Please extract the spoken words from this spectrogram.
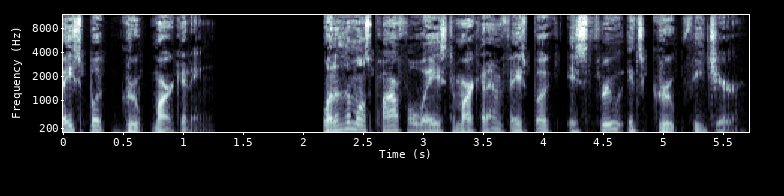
Facebook group marketing. One of the most powerful ways to market on Facebook is through its group feature.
